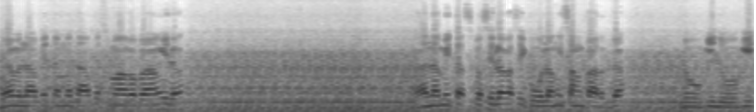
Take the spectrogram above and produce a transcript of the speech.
Ayan, malapit na matapos mga kapangil oh. Ah, namitas pa sila kasi kulang isang karga. Lugi-lugi.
